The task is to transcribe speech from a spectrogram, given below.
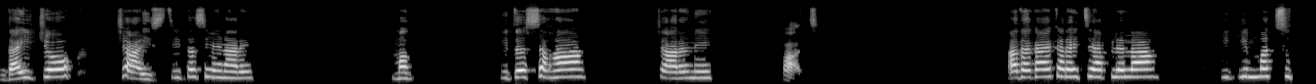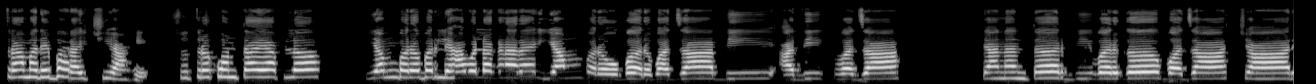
दाई चौक चाळीस तिथंच येणार आहे. मग इथं सहा चार आणि एक पाच. आता काय करायचंय आपल्याला? ही किंमत सूत्रामध्ये भरायची आहे. सूत्र कोणतं आहे आपलं? यम बरोबर लिहावं लागणार आहे. यम बरोबर वजा बी अधिक वजा त्यानंतर बी वर्ग वजा चार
